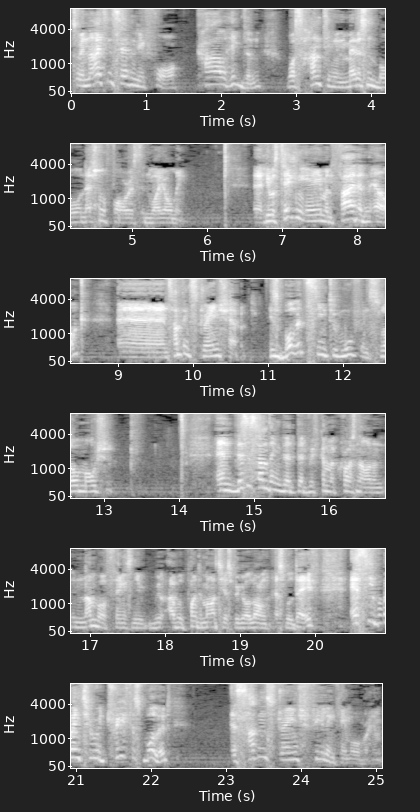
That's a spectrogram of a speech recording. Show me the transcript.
So in 1974, Carl Higdon was hunting in Medicine Bow National Forest in Wyoming. Uh, he was taking aim and fired at an elk, and something strange happened. His bullets seemed to move in slow motion. And this is something that, that we've come across now in, in a number of things, and you, I will point them out here as we go along, as will Dave. As he went to retrieve his bullet, a sudden strange feeling came over him.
